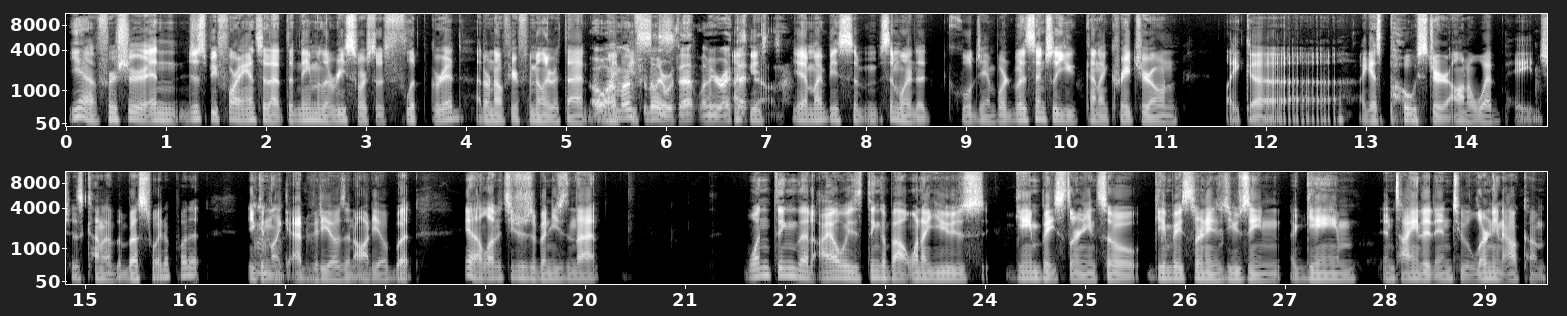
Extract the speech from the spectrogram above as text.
Yeah, for sure. And just before I answer that, the name of the resource was Flipgrid. I don't know if you're familiar with that. Oh, I'm unfamiliar s- with that. Let me write that be, down. Yeah, it might be some, similar to Google Jamboard, but essentially you kind of create your own like uh I guess poster on a web page is kind of the best way to put it. You can mm-hmm. like add videos and audio, but yeah, a lot of teachers have been using that. One thing that I always think about when I use game based learning, so game based learning is using a game and tying it into a learning outcome,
